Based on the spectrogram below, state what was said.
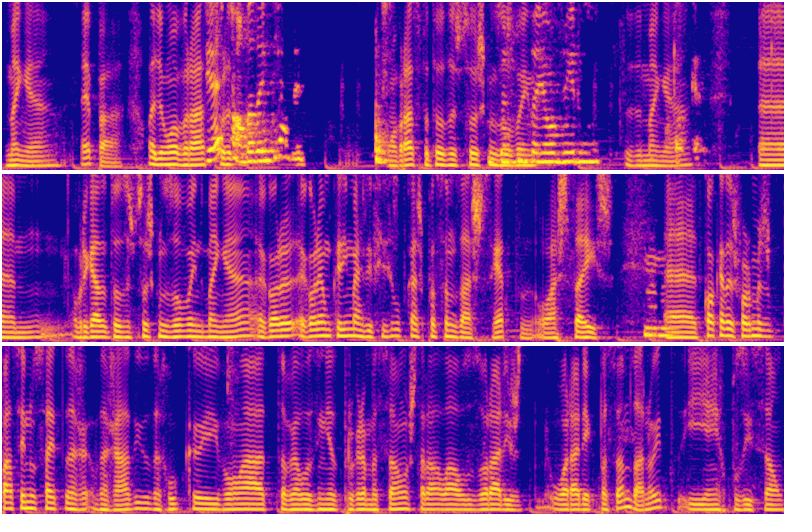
De manhã. Epá, olha, um abraço. E para... Não, da piada. Um abraço para todas as pessoas que nos ouvem de manhã. Um, obrigado a todas as pessoas que nos ouvem de manhã. Agora, agora é um bocadinho mais difícil porque acho que passamos às 7 ou às 6. Uhum. Uh, de qualquer das formas, passem no site da, da rádio, da RUCA, e vão lá à tabelazinha de programação. Estará lá os horários, o horário que passamos à noite e em reposição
